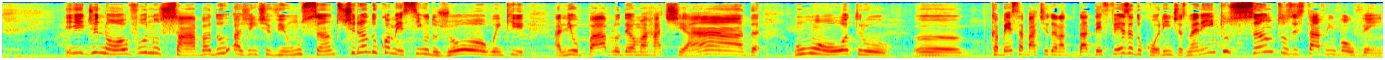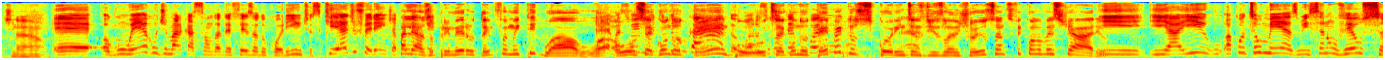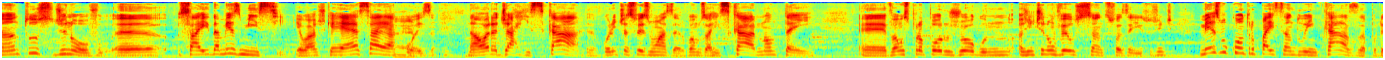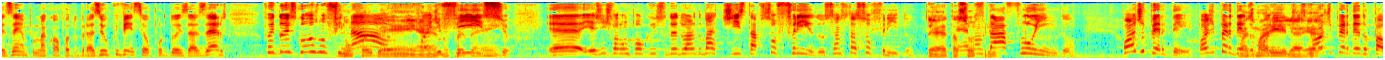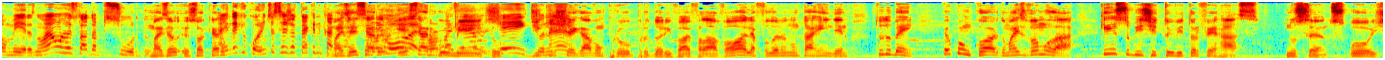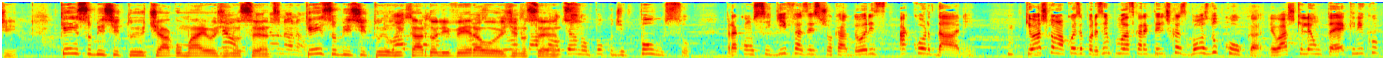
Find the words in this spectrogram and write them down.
E de novo, no sábado, a gente viu um Santos, tirando o comecinho do jogo, em que ali o Pablo deu uma rateada, um ou outro uh, cabeça batida na, da defesa do Corinthians, não é nem que o Santos estava envolvente. Não. É algum erro de marcação da defesa do Corinthians, que é diferente. Aliás, que... o primeiro tempo foi muito igual. É, o, segundo tempo, Agora, o, segundo, segundo tempo, um... é que os Corinthians é. deslanchou e o Santos ficou no vestiário. E, e aí aconteceu o mesmo, e você não vê o Santos, de novo, é, sair da mesmice. Eu acho que essa é a é. coisa. Na hora de arriscar, o Corinthians fez 1 a 0 vamos arriscar? Não tem. É, vamos propor o jogo, a gente não vê o Santos fazer isso. A gente, mesmo contra o Paysandu em casa, por exemplo, na Copa do Brasil, que venceu por 2 a 0 foi dois gols no final, não foi, bem, foi é, difícil. Foi é, e a gente falou um pouco isso do Eduardo Batista, tá sofrido, o Santos tá sofrido. É, tá sofrido. Não tá fluindo. Pode perder, pode perder mas, do Marília, Corinthians, eu... pode perder do Palmeiras, não é um resultado absurdo. Mas eu, eu só quero. Ainda que o Corinthians seja tecnicamente Mas esse, superior, esse argumento mas é um jeito, de que né? chegavam pro, pro Dorival e falavam: olha, fulano não tá rendendo. Tudo bem, eu concordo, mas vamos lá. Quem substitui Vitor Ferraz no Santos hoje? Quem substitui o Thiago Maia hoje Não, no Santos? não, não, não. Quem substitui Eu o Ricardo tá- Oliveira hoje no tá Santos? faltando um pouco de pulso para conseguir fazer esses jogadores acordarem. Que eu acho que é uma coisa, por exemplo, uma das características boas do Cuca. Eu acho que ele é um técnico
